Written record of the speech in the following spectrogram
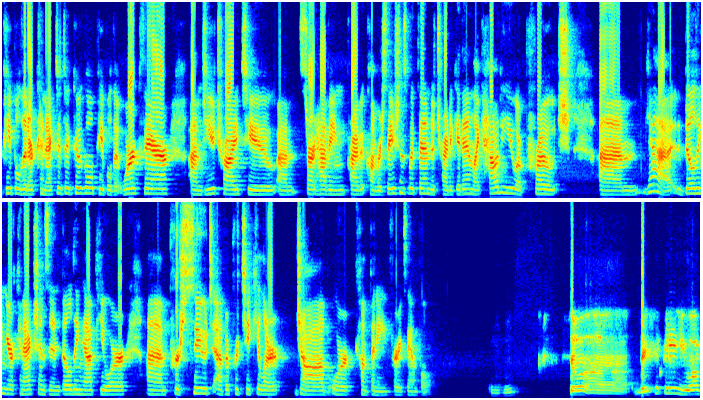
people that are connected to Google, people that work there? Um, do you try to um, start having private conversations with them to try to get in? Like, how do you approach, um, yeah, building your connections and building up your um, pursuit of a particular job or company, for example? hmm So uh, basically, you are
